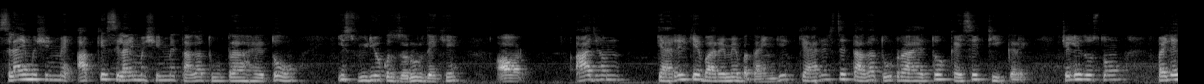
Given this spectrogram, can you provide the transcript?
सिलाई मशीन में आपके सिलाई मशीन में तागा टूट रहा है तो इस वीडियो को ज़रूर देखें और आज हम कैरियर के बारे में बताएँगे। कैरियर से तागा टूट रहा है तो कैसे ठीक करें? चलिए दोस्तों, पहले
